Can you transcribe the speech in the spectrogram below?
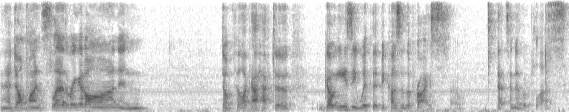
And I don't mind slathering it on and don't feel like I have to go easy with it because of the price. So that's another plus.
